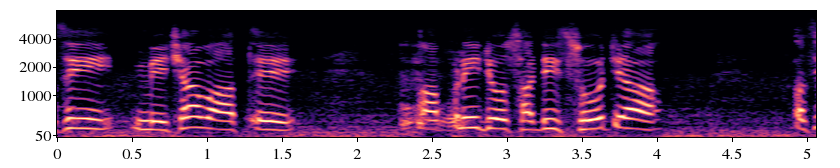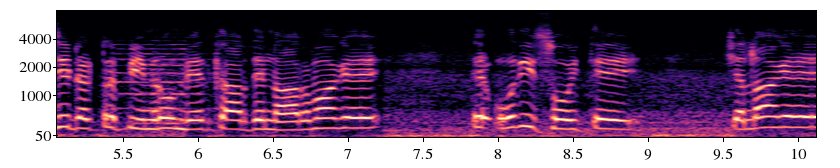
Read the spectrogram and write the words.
ਅਸੀਂ ਹਮੇਸ਼ਾ ਵਾਸਤੇ ਆਪਣੀ ਜੋ ਸਾਡੀ ਸੋਚ ਆ ਅਸੀਂ ਡਾਕਟਰ ਭੀਮਰਾਓ ਅੰਬੇਦਕਰ ਦੇ ਨਾਲ ਰਵਾਂਗੇ ਤੇ ਉਹਦੀ ਸੋਚ ਤੇ ਚੱਲਾਂਗੇ।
